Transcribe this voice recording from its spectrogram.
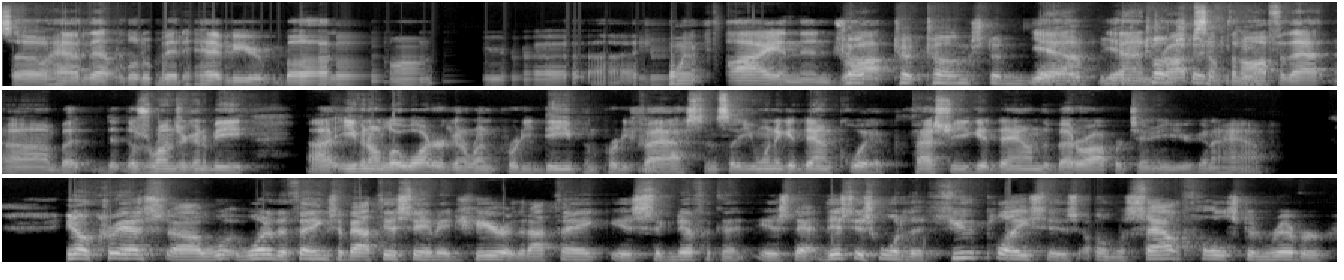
So have that little bit heavier bug on your, uh, uh, your point fly and then drop. T- tungsten. Yeah, yeah, and drop something off of that. Um, but th- those runs are going to be, uh, even on low water, going to run pretty deep and pretty fast. And so you want to get down quick. The faster you get down, the better opportunity you're going to have. You know, Chris, uh, w- one of the things about this image here that I think is significant is that this is one of the few places on the South Holston River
